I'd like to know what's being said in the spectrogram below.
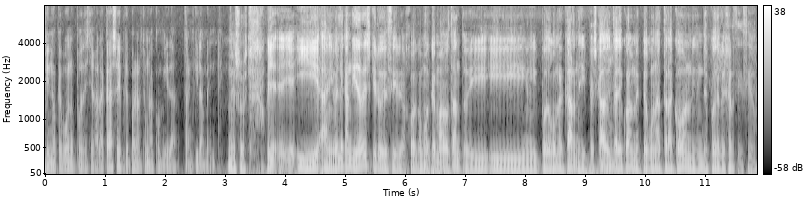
sino que bueno, puedes llegar a casa y prepararte una comida tranquilamente. Eso es. Oye, eh, y a nivel de cantidades, quiero decir, joder, como he quemado tanto y, y puedo comer carne y pescado y tal y cual, me pego un atracón después del ejercicio.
